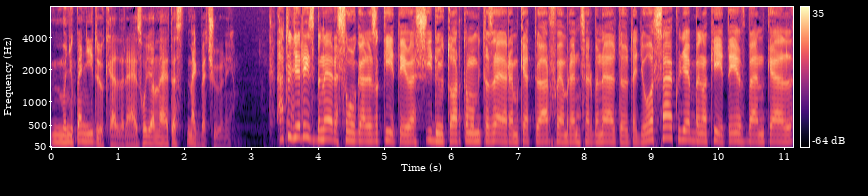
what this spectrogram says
Mondjuk mennyi idő kellene ez? Hogyan lehet ezt megbecsülni? Hát ugye részben erre szolgál ez a két éves időtartam, amit az ERM2 árfolyamrendszerben eltölt egy ország, hogy ebben a két évben kell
